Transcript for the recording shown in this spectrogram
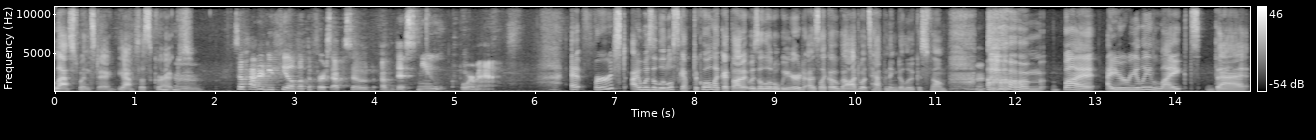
Last Wednesday, yes, that's correct. So how did you feel about the first episode of this new format? At first, I was a little skeptical. Like, I thought it was a little weird. I was like, oh God, what's happening to Lucasfilm? Um, but I really liked that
